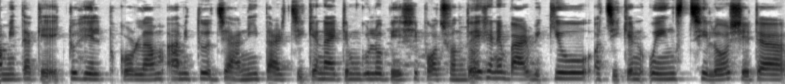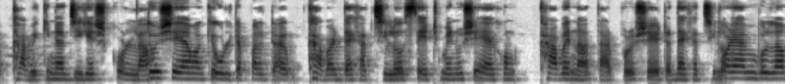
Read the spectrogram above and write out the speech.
আমি তাকে একটু হেল্প করলাম। আমি তো জানি তার চিকেন আইটেমগুলো বেশি পছন্দ। এখানে বারবিকিউ চিকেন উইংস ছিল, সেটা খাবে কিনা জিজ্ঞেস করলাম। তো সে আমাকে উল্টাপাল্টা খাবার দেখাচ্ছিল। সেট মেনু সে এখন খাবে না তারপরে সে এটা দেখাচ্ছিল। পরে আমি বললাম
